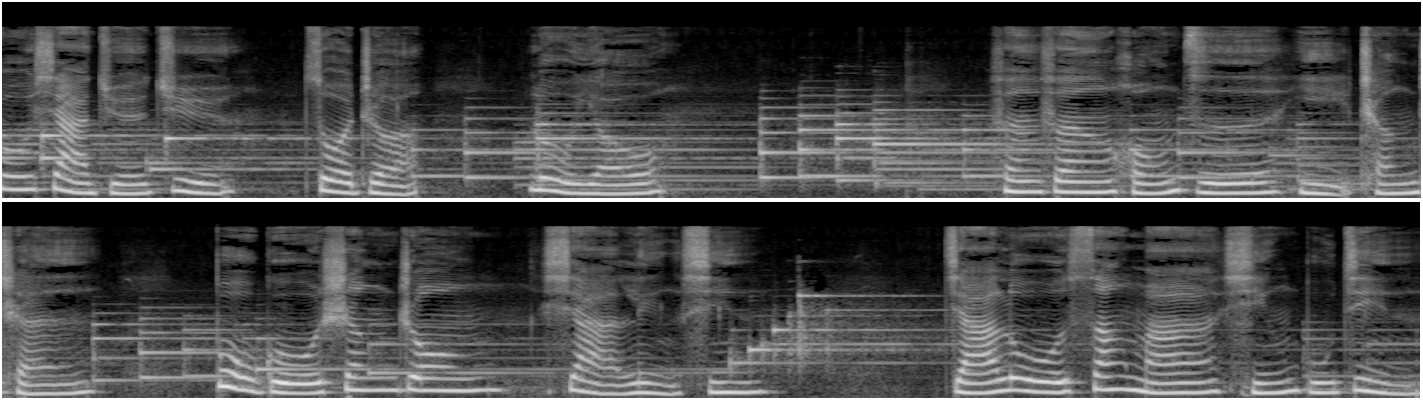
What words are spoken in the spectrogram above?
初夏绝句作者陆游。纷纷红紫已成尘布谷声中夏令新夹路桑麻行不尽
